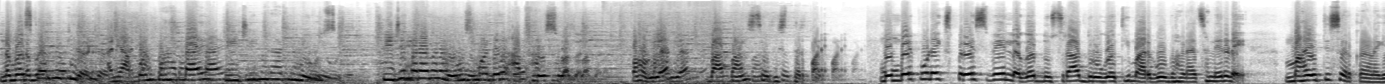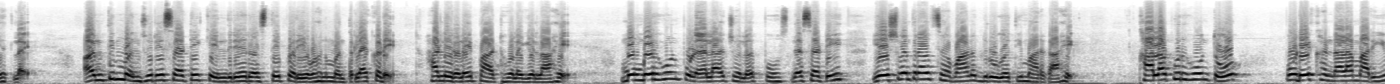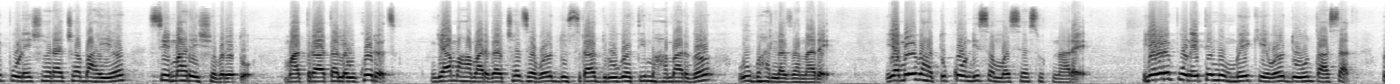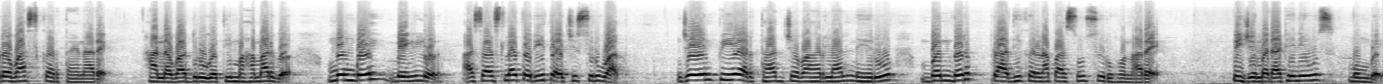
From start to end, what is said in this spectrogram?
नमस्कार मी किरण आणि आपण पाहताय PG Marathi news. PG Marathi न्यूजमध्ये आपलं स्वागत. पाहूया बातमी सविस्तरपणे. मुंबई पुणे एक्सप्रेस वे लगत दुसरा द्रुगती मार्ग उभारण्याचा निर्णय महायुती सरकारने घेतलाय. अंतिम मंजुरीसाठी केंद्रीय रस्ते परिवहन मंत्रालयाकडे हा निर्णय पाठवला गेला आहे. मुंबईहून पुण्याला जलद पोहोचण्यासाठी यशवंतराव चव्हाण द्रुगती मार्ग आहे. खालापूरहून तो पुढे खंडाळा मार्गी पुणे शहराच्या बाह्य सीमारेषेवर येतो. मात्र आता लवकरच या महामार्गाच्या जवळ दुसरा द्रुगती महामार्ग उभारला जाणार आहे. यामुळे वाहतूक कोंडी समस्या सुटणार आहे. यामुळे पुणे ते मुंबई केवळ दोन तासात प्रवास करता येणार आहे. हा नवा द्रुगती महामार्ग मुंबई बेंगलोर असा असला तरी त्याची सुरुवात जेएनपीए अर्थात जवाहरलाल नेहरू बंदर प्राधिकरणापासून सुरू होणार आहे. PJ Marathi news Mumbai.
